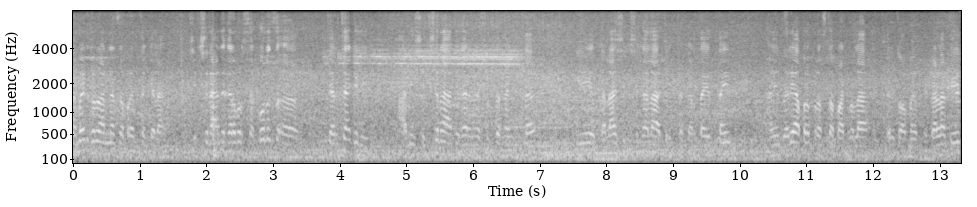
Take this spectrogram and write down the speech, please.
समेट करून आणण्याचा प्रयत्न केला. शिक्षणाधिकाऱ्यावर सखोलच चर्चा केली आणि शिक्षण अधिकाऱ्याने सुद्धा सांगितलं की कला शिक्षकाला अतिरिक्त करता येत नाही आणि जरी आपण प्रस्ताव पाठवला तरी तो आम्हाला फेटाळण्यात येईल.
